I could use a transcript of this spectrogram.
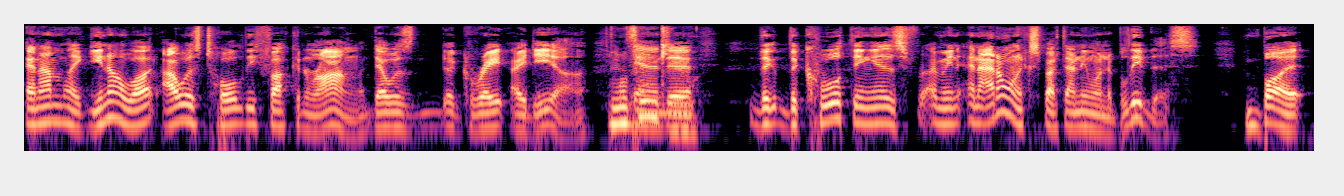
and I'm like you know what? I was totally fucking wrong. That was a great idea. Well, thank and you. Uh, the the cool thing is I mean and I don't expect anyone to believe this but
